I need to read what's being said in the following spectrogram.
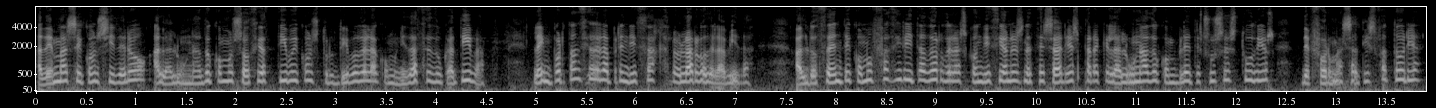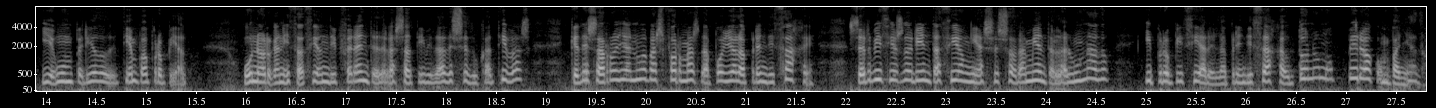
Además, se consideró al alumnado como socio activo y constructivo de la comunidad educativa, la importancia del aprendizaje a lo largo de la vida, al docente como facilitador de las condiciones necesarias para que el alumnado complete sus estudios de forma satisfactoria y en un periodo de tiempo apropiado una organización diferente de las actividades educativas que desarrolla nuevas formas de apoyo al aprendizaje, servicios de orientación y asesoramiento al alumnado y propiciar el aprendizaje autónomo pero acompañado.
